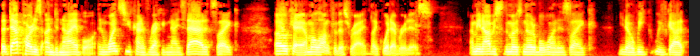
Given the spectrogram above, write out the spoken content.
that that part is undeniable. And once you kind of recognize that, it's like, okay, I'm along for this ride, like whatever it is. I mean, obviously the most notable one is like, you know, we, we've got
